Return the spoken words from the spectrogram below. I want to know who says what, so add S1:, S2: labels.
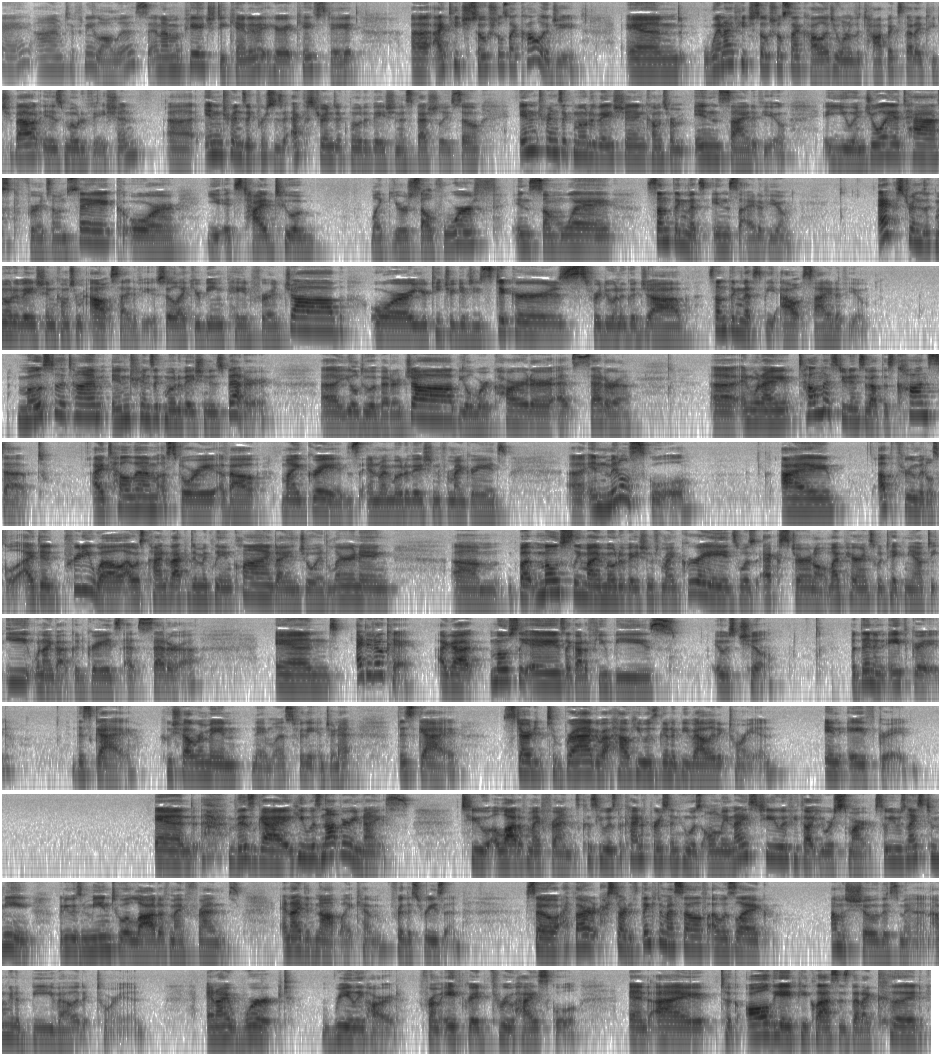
S1: Hey, I'm Tiffany Lawless, and I'm a PhD candidate here at K-State. Uh, I teach social psychology, and when I teach social psychology, one of the topics that I teach about is motivation, uh, intrinsic versus extrinsic motivation especially. So intrinsic motivation comes from inside of you. You enjoy a task for its own sake, or you, it's tied to a like your self-worth in some way, something that's inside of you extrinsic motivation comes from outside of you. So, like you're being paid for a job, or your teacher gives you stickers for doing a good job, something that's the outside of you. Most of the time, intrinsic motivation is better. Uh, you'll do a better job, you'll work harder, etc. Uh, and when I tell my students about this concept, I tell them a story about my grades and my motivation for my grades. Uh, in middle school, I up through middle school. I did pretty well. I was kind of academically inclined. I enjoyed learning. Um, but mostly my motivation for my grades was external. My parents would take me out to eat when I got good grades, etc. And I did okay. I got mostly A's, I got a few B's. It was chill. But then in eighth grade, this guy, who shall remain nameless for the internet, this guy started to brag about how he was going to be valedictorian in eighth grade. And this guy, he was not very nice to a lot of my friends because he was the kind of person who was only nice to you if he thought you were smart. So he was nice to me, but he was mean to a lot of my friends. And I did not like him for this reason. So I thought I started thinking to myself, I was like, I'm gonna show this man. I'm gonna be valedictorian. And I worked really hard from eighth grade through high school. And I took all the AP classes that I could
